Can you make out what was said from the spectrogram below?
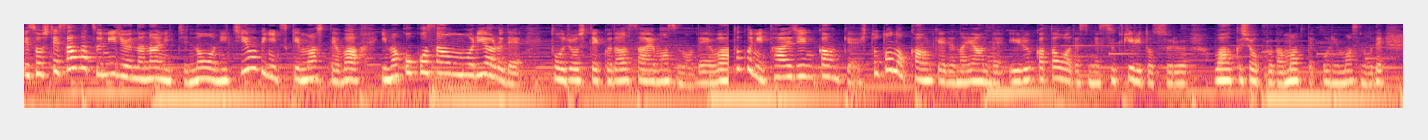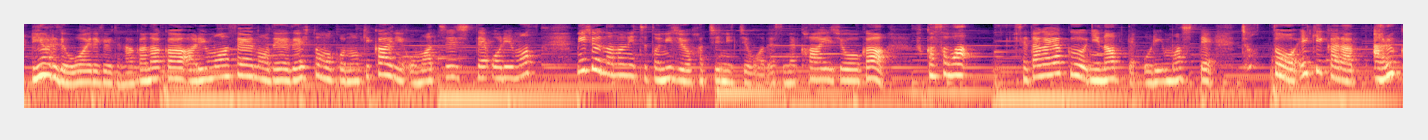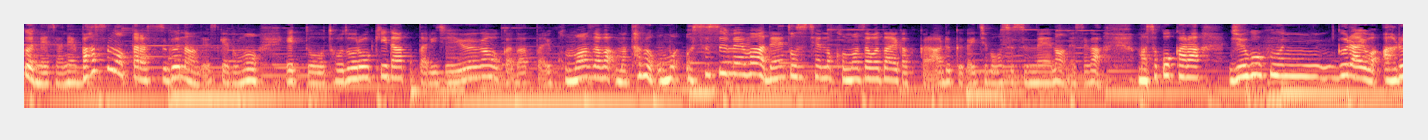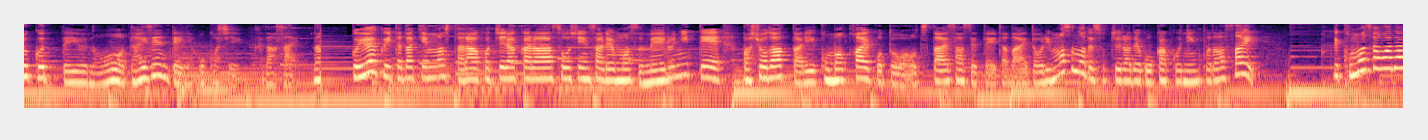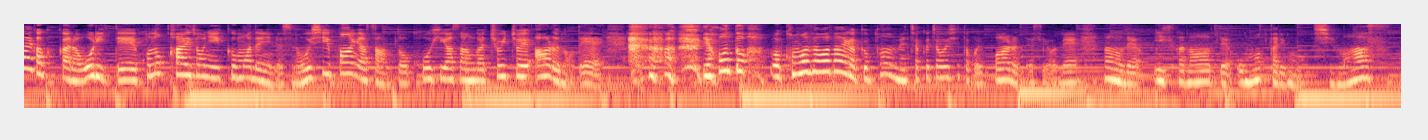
でそして3月27日の日曜日につきましては今ここさんもリアルで登場してくださいますのでは特に対人関係人との関係で悩んでいる方はですねすっきりとするワークショップが待っておりますのでリアルでお会いできるってなかなかありませんのでぜひともこの機会にお待ちしております。27日と28日はですね会場が深沢世田谷区になっておりましてちょっと駅から歩くんですよねバス乗ったらすぐなんですけどもえっと轟だったり自由が丘だったり駒沢まあ多分おすすめは伝統線の駒沢大学から歩くが一番おすすめなんですが、まあ、そこから15分ぐらいは歩くっていうのを大前提にお越しください。ご予約いただけましたらこちらから送信されます。メールにて場所だったり細かいことはお伝えさせていただいておりますのでそちらでご確認ください。で駒沢大学から降りてこの会場に行くまでにですね美味しいパン屋さんとコーヒー屋さんがちょいちょいあるので いや本当駒沢大学パンめちゃくちゃ美味しいとこいっぱいあるんですよね。なのでいいかなって思ったりもします。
